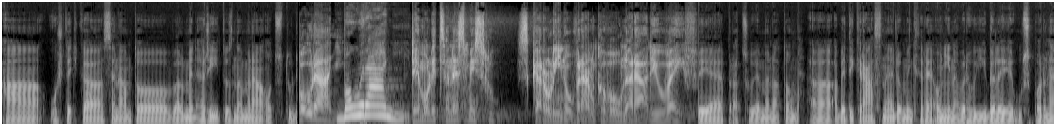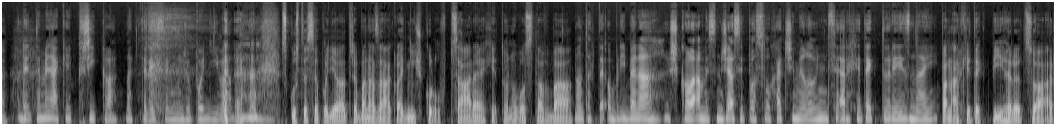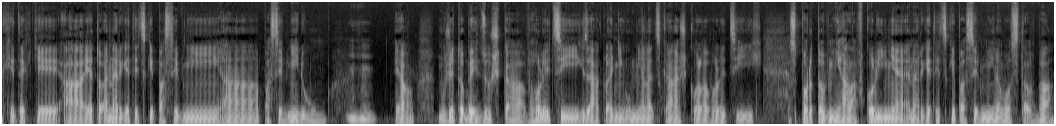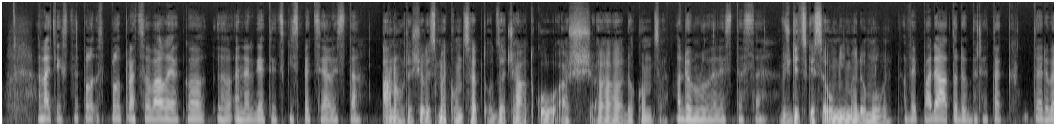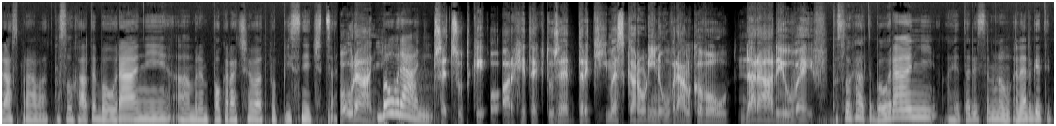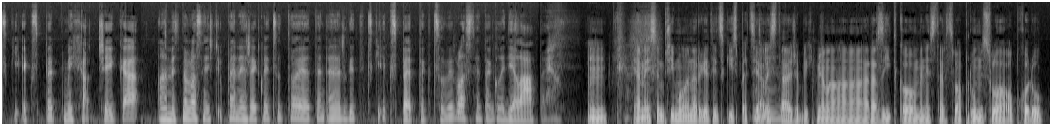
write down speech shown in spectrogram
a už teďka se nám to velmi daří, to znamená od studia. Bourání. Bourání. Demolice nesmyslů s Karolínou Vránkovou na rádiu Wave. Je, pracujeme na tom, aby ty krásné domy, které oni navrhují, byly úsporné. Dejte mi nějaký příklad, na který si můžu podívat. Zkuste se podívat třeba na základní školu v Psárech, je to novostavba. No tak to je oblíbená škola a myslím, že asi posluchači milovníci architektury znají. Pan architekt Píhr, co a architekti a je to energeticky pasivní, a pasivní dům. Mm-hmm. Jo? Může to být Zuška v Holicích, základní umělecká škola v Holicích, sportovní hala v Kolíně, energeticky pasivní novostavba. A na těch jste spolupracoval jako eh, energetický specialista? Ano, řešili jsme koncept od začátku až uh, do konce. A domluvili jste se? Vždycky se umíme domluvit. A vypadá to dobře, tak to je dobrá zpráva. Posloucháte Bourání a budeme pokračovat po písničce. Bourání. Bourání. Předsudky o architektuře drtíme s Karolínou Vránkovou na rádiu Wave. Posloucháte Bourání a je tady se mnou energetický expert Michal Čejka ale my jsme vlastně ještě úplně neřekli, co to je ten energetický expert. Tak co vy vlastně takhle děláte? Mm. Já nejsem přímo energetický specialista, mm. že bych měla razítko Ministerstva průmyslu a obchodu,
